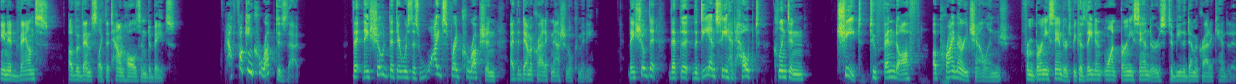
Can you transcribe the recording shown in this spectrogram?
in advance of events like the town halls and debates. How fucking corrupt is that? That they showed that there was this widespread corruption at the Democratic National Committee they showed that that the the DNC had helped Clinton cheat to fend off a primary challenge from Bernie Sanders because they didn't want Bernie Sanders to be the Democratic candidate.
